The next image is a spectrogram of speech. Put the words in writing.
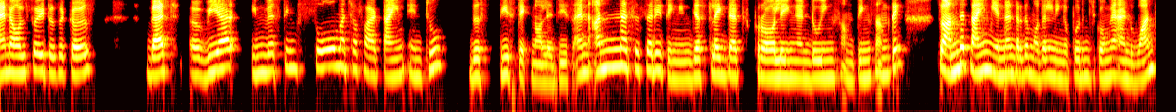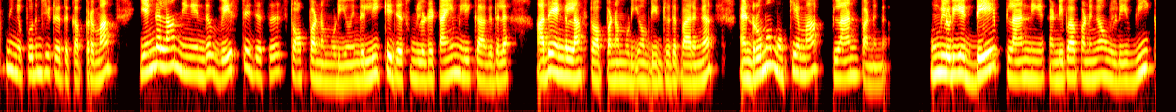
and also it is a curse that we are investing so much of our time into this these technologies and unnecessary thinking just like that scrolling and doing something something. So அந்த டைம் என்னன்றதை முதல்ல நீங்க புரிஞ்சுக்கோங்க. அண்ட் ஒன்ஸ் நீங்க புரிஞ்சுட்டதுக்கு அப்புறமா எங்கெல்லாம் நீங்க இந்த வேஸ்டேஜஸ் ஸ்டாப் பண்ண முடியும்? இந்த லீக்கேஜஸ் உங்களோட டைம் லீக் ஆகுதுல அதை எங்கெல்லாம் ஸ்டாப் பண்ண முடியும் அப்படின்றத பாருங்க. அண்ட் ரொம்ப முக்கியமா பிளான் பண்ணுங்க. உங்களுடைய டே பிளான் நீங்க கண்டிப்பா பண்ணுங்க. உங்களுடைய வீக்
